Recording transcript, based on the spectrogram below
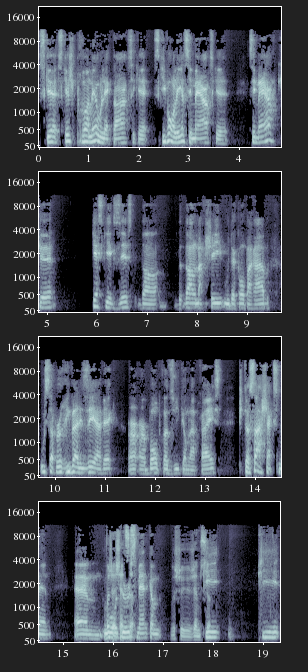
Ce que, ce que je promets aux lecteurs, c'est que ce qu'ils vont lire, c'est meilleur que, c'est meilleur que qu'est-ce qui existe dans, dans le marché ou de comparable, ou ça peut rivaliser avec un, bon produit comme la presse. Puis tu as ça à chaque semaine. Euh, Moi, ou deux semaines comme. J'aime ça. Puis,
